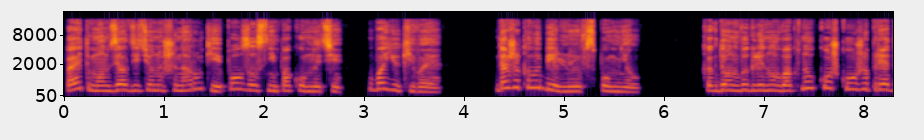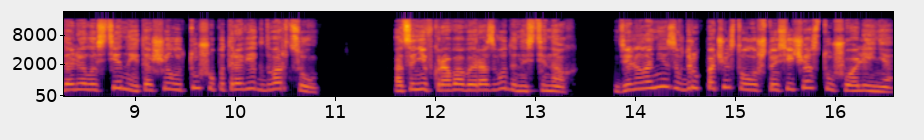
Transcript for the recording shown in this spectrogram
Поэтому он взял детеныша на руки и ползал с ним по комнате, убаюкивая. Даже колыбельную вспомнил. Когда он выглянул в окно, кошка уже преодолела стены и тащила тушу по траве к дворцу. Оценив кровавые разводы на стенах, Делиланиза вдруг почувствовал, что сейчас тушу оленя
